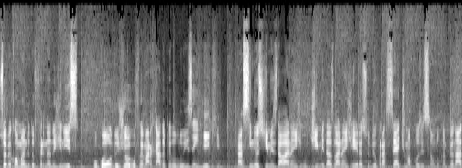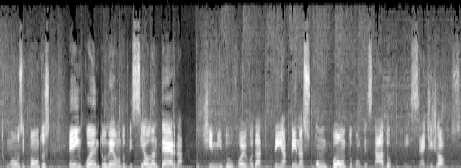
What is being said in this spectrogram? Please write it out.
sob o comando do Fernando Diniz. O gol do jogo foi marcado pelo Luiz Henrique. Assim, os times da Laranje... o time das Laranjeiras subiu para a sétima posição do campeonato com 11 pontos, enquanto o Leão do Pici é o lanterna. O time do Voivoda tem apenas um ponto conquistado em sete jogos.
